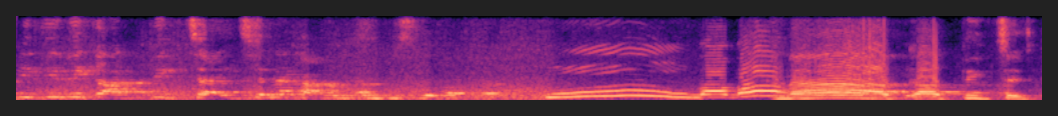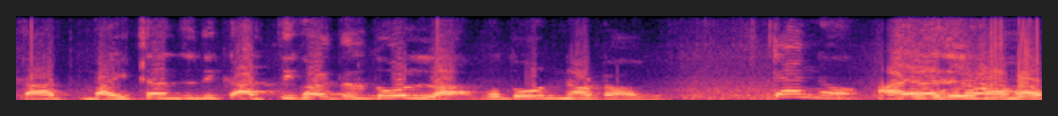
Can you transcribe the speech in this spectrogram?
পৃথিবী কার্তিক চাইছে না? কারণটা বুঝতে পারলাম। হুম বাবা। না কার্তিক বাই চান্স যদি কার্তিক হয় তাহলে তো ওর লাভ ও তো ওর নেওয়াটা হবে। কেন? আয়রা যেরকম আমার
